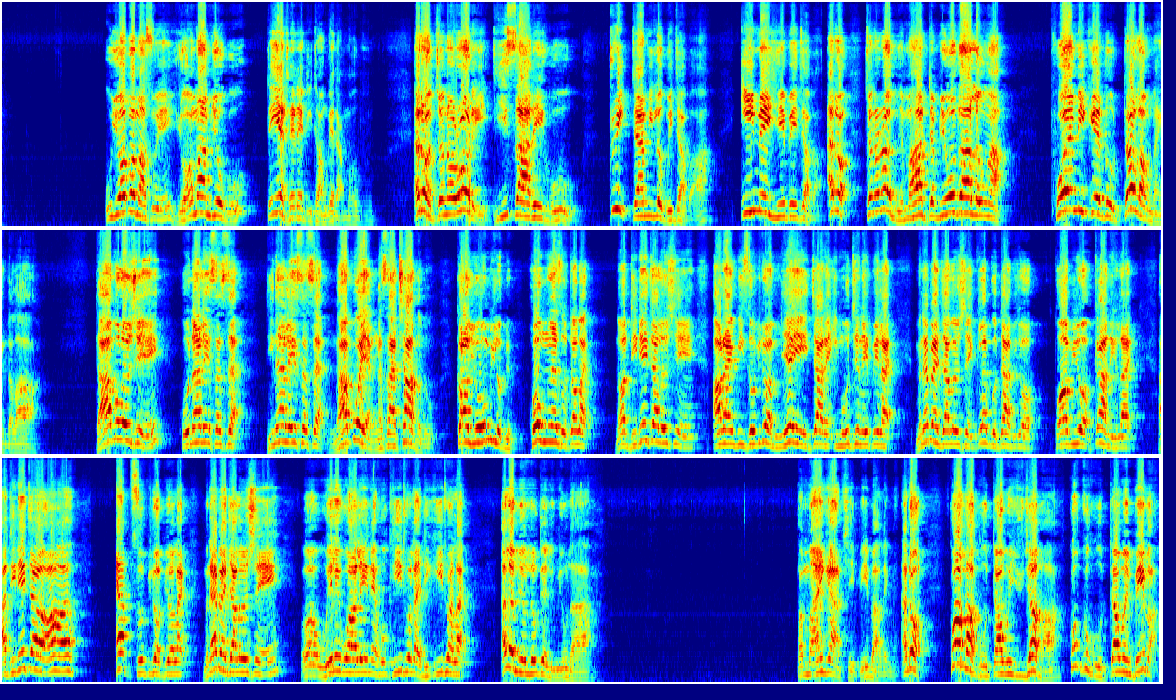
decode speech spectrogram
ဥရောပမှာဆိုရင်ယောမမြို့ကိုတရက်ထဲနဲ့တီထောင်ခဲ့တာမဟုတ်ဘူးအဲ့တော့ကျွန်တော်တို့တွေဒီစာတွေကို tweet တမ်းပြီးလုပ်ပေးကြပါ email ရေးပေးကြပါအဲ့တော့ကျွန်တော်တို့မြန်မာတစ်မျိုးသားလုံးကဖွဲမိခဲ့သို့တောက်လောင်နိုင်သလားဒါမှမဟုတ်ရှင်ဟိုနားလေးဆက်ဆက်ဒီနားလေးဆက်ဆက်ငါးပွဲရငစာချသလိုကောက်ရိုးမိလို့မျိုးဟုံးလဲဆိုတောက်လိုက်နော်ဒီနေ့ကြလို့ရှိရင် RIP ဆိုပြီးတော့မျက်ရည်ကျတဲ့ emoji လေးပေးလိုက်မနေ့ပြန်ကြလို့ရှိရင် club ကိုတက်ပြီးတော့ သွားပြီးတော့ကနေလိုက်ဟာဒီနေ့ကျတော့အာ app ဆိုပြီးတော့ပြောလိုက်မနေ့ပြန်ကြလို့ရှိရင်ဟိုဝေးလေးကွာလေးနဲ့ဟိုခီးထွက်လိုက်ဒီခီးထွက်လိုက်အဲ့လိုမျိုးလုပ်တဲ့လူမျိုးလားတမိုင်းကအဖြေပေးပါလိမ့်မယ်အဲ့တော့ကိုယ့်ဘာကိုတာဝန်ယူကြပါကိုယ့်ကိုယ်ကိုတာဝန်ပေးပါ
